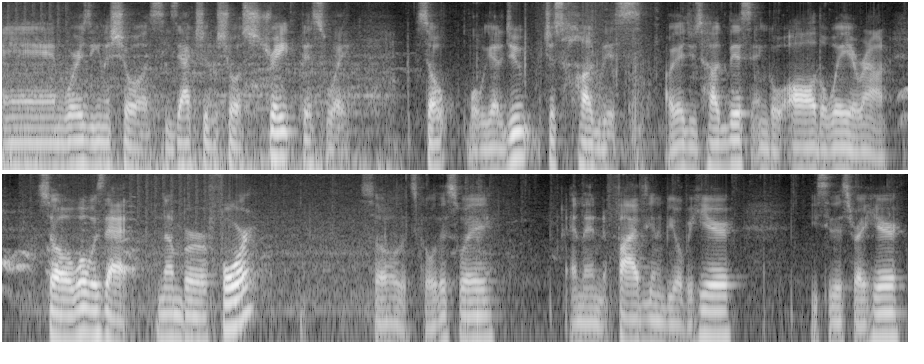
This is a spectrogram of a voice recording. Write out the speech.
And where is he gonna show us? He's actually gonna show us straight this way. So what we gotta do, just hug this. All we gotta do is hug this and go all the way around. So what was that? Number four. So let's go this way. And then the five is gonna be over here. You see this right here.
